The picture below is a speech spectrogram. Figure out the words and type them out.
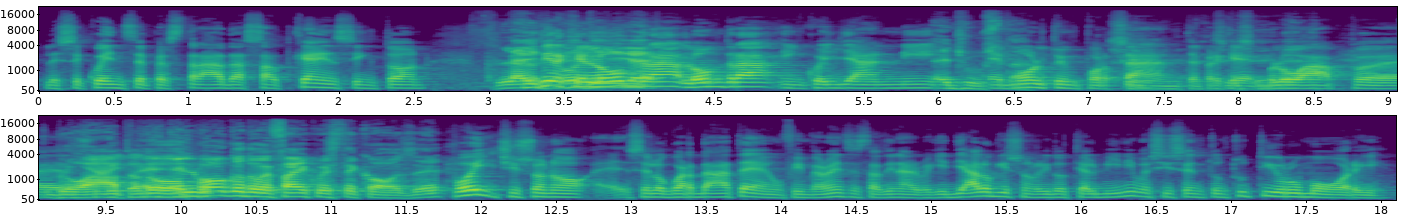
le sequenze per strada a South Kensington. Lei, Devo dire che dire- Londra, Londra in quegli anni È giusta. molto importante Sì, perché sì, sì. blow up, è Blow Up è- è il luogo dove fare queste cose. Poi ci sono, eh, se lo guardate, è un film veramente straordinario perché i dialoghi sono ridotti al minimo e si sentono tutti i rumori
